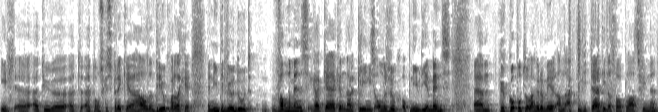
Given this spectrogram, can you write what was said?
hier eh, uit, uw, eh, uit, uit ons gesprek eh, haalde. Een driehoek waar dat je een interview doet van de mens, gaat kijken naar klinisch onderzoek, opnieuw die mens. Ehm, gekoppeld hoe langer meer aan de activiteit die dat zal plaatsvinden.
